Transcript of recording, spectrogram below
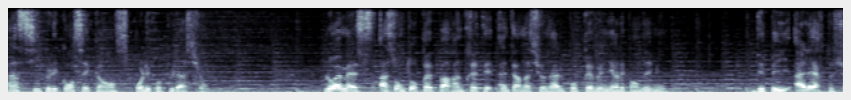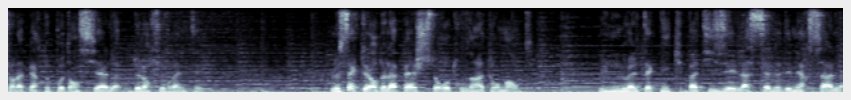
ainsi que les conséquences pour les populations. L'OMS, à son tour, prépare un traité international pour prévenir les pandémies. Des pays alertent sur la perte potentielle de leur souveraineté. Le secteur de la pêche se retrouve dans la tourmente. Une nouvelle technique baptisée la scène démersale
